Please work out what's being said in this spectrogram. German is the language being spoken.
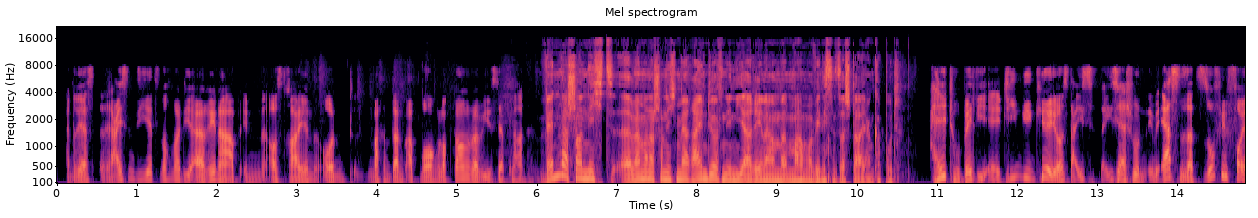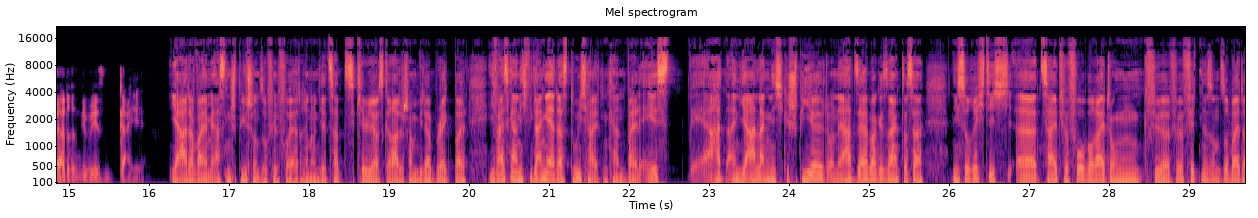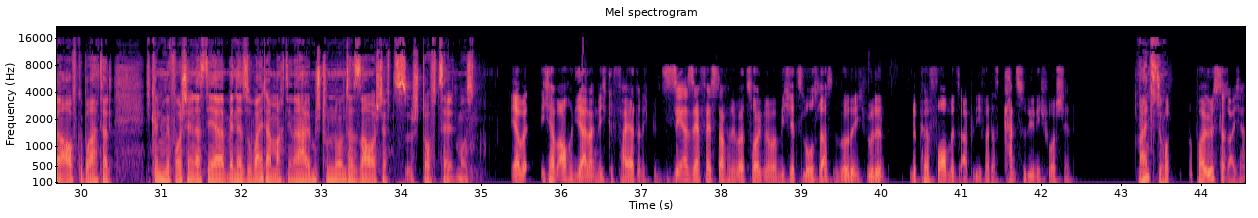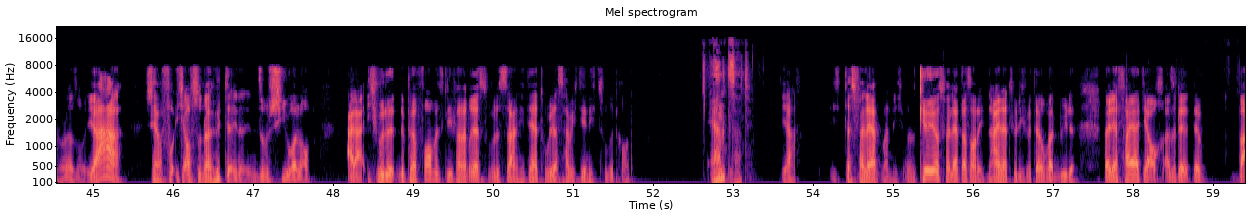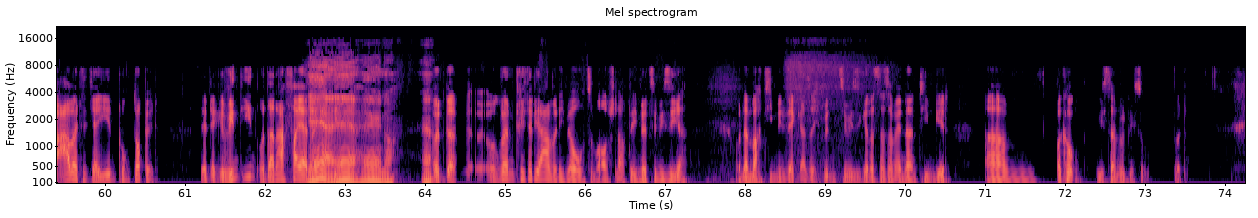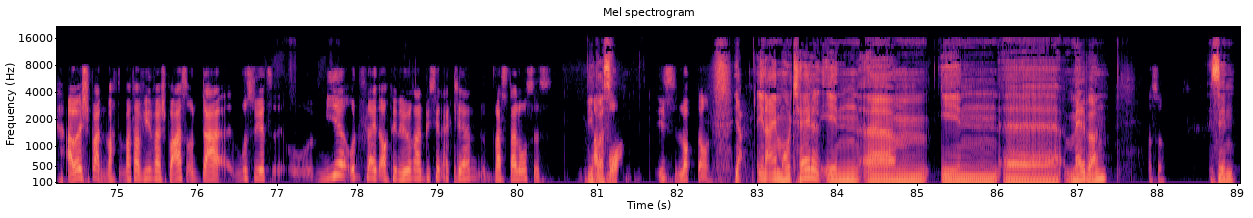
Andreas, reißen die jetzt nochmal die Arena ab in Australien und machen dann ab morgen Lockdown oder wie ist der Plan? Wenn wir schon nicht, äh, wenn wir noch schon nicht mehr rein dürfen in die Arena, dann machen wir wenigstens das Stadion kaputt. Alto Belli, ey, Team gegen Kyrgios, da ist, da ist ja schon im ersten Satz so viel Feuer drin gewesen. Geil. Ja, da war im ersten Spiel schon so viel Feuer drin und jetzt hat Kyrgios gerade schon wieder Breakball. Ich weiß gar nicht, wie lange er das durchhalten kann, weil er ist er hat ein Jahr lang nicht gespielt und er hat selber gesagt, dass er nicht so richtig äh, Zeit für Vorbereitungen, für, für Fitness und so weiter aufgebracht hat. Ich könnte mir vorstellen, dass der, wenn er so weitermacht, in einer halben Stunde unter Sauerstoffzelt muss. Ja, aber ich habe auch ein Jahr lang nicht gefeiert und ich bin sehr, sehr fest davon überzeugt, wenn man mich jetzt loslassen würde, ich würde eine Performance abliefern, das kannst du dir nicht vorstellen. Meinst du? Von ein paar Österreichern oder so. Ja, stell dir mal vor, ich auf so einer Hütte in, in so einem Skiurlaub. Alter, ich würde eine Performance liefern, Andreas, du würdest sagen, hinterher, Tobi, das habe ich dir nicht zugetraut. Ernsthaft? Ja, ich, das verlernt man nicht. Und Kyrgios verlernt das auch nicht. Nein, natürlich wird er irgendwann müde, weil der feiert ja auch, also der, der bearbeitet ja jeden Punkt doppelt. Der, der gewinnt ihn und danach feiert Ja, er. ja, ja, ja, ja, genau. Ja. Und dann, irgendwann kriegt er die Arme nicht mehr hoch zum Aufschlag, bin ich mir ziemlich sicher. Und dann macht Team ihn weg. Also ich bin ziemlich sicher, dass das am Ende an Team geht. Ähm, mal gucken, wie es dann wirklich so wird. Aber ist spannend, macht, macht auf jeden Fall Spaß und da musst du jetzt mir und vielleicht auch den Hörern ein bisschen erklären, was da los ist. Wie Ab was? morgen ist Lockdown. Ja, in einem Hotel in, ähm, in äh, Melbourne Achso. sind,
